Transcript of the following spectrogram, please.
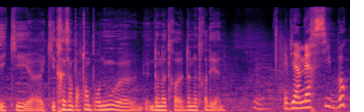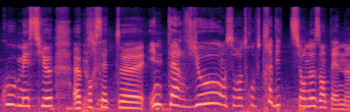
et qui est, euh, très important pour nous euh, dans notre ADN. Eh bien, merci beaucoup, messieurs, euh, pour cette interview. On se retrouve très vite sur nos antennes.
